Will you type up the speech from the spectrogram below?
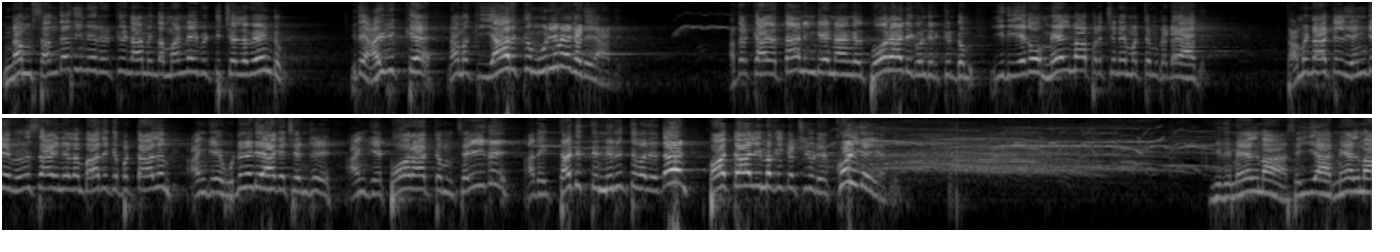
நம் சந்ததியினருக்கு நாம் இந்த மண்ணை விட்டு செல்ல வேண்டும். இதை அழிக்க நமக்கு யாருக்கும் உரிமை கிடையாது. அதற்காகத்தான் இங்கே நாங்கள் போராடி கொண்டிருக்கின்றோம். இது ஏதோ மேல்மா பிரச்சனை மட்டும் கிடையாது. தமிழ்நாட்டில் எங்கே விவசாய நிலம் பாதிக்கப்பட்டாலும் அங்கே உடனடியாக சென்று அங்கே போராட்டம் செய்து அதை தடுத்து நிறுத்துவதுதான் பாட்டாளி மக்கள் கட்சியினுடைய கொள்கை அது. இது மேல்மா செய்யார் மேல்மா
